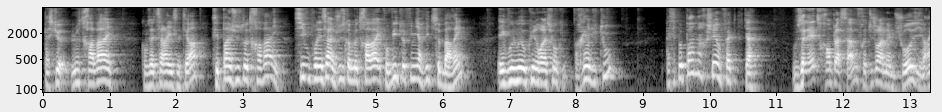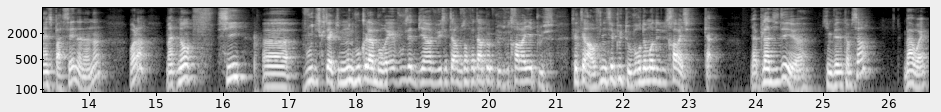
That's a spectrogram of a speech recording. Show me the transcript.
parce que le travail, quand vous êtes salarié, etc., c'est pas juste le travail. Si vous prenez ça juste comme le travail, il faut vite le finir, vite se barrer, et que vous ne nouez aucune relation, rien du tout, ben ça peut pas marcher en fait. Vous allez être remplaçable, vous ferez toujours la même chose, il va rien se passer, nanana. Voilà. Maintenant, si euh, vous discutez avec tout le monde, vous collaborez, vous êtes bien vu, etc., vous en faites un peu plus, vous travaillez plus, etc., vous finissez plus tôt, vous redemandez du travail, il y a plein d'idées euh, qui me viennent comme ça. Bah ouais,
